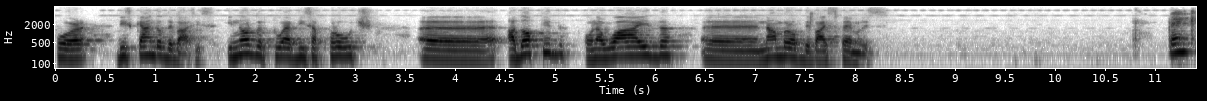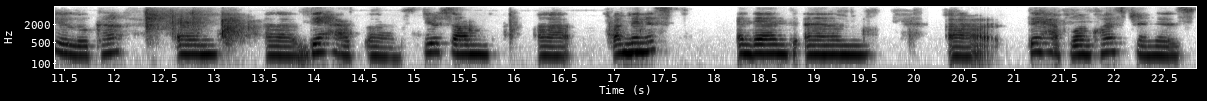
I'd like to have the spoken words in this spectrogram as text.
for this kind of devices in order to have this approach uh, adopted on a wide uh, number of device families. Thank you, Luca. And uh, they have uh, still some uh, five minutes. And then um, uh, they have one question is,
